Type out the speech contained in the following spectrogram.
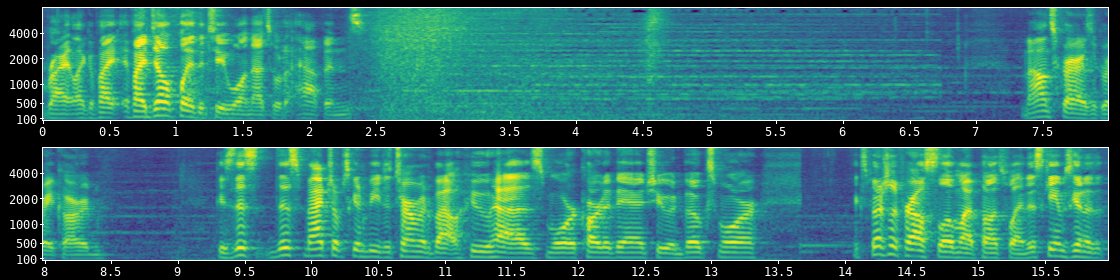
Right? Like if I if I don't play the two one, that's what happens. Mountain Scryer is a great card. Because this this matchup's going to be determined about who has more card advantage, who invokes more. Especially for how slow my opponent's playing. This game's going to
